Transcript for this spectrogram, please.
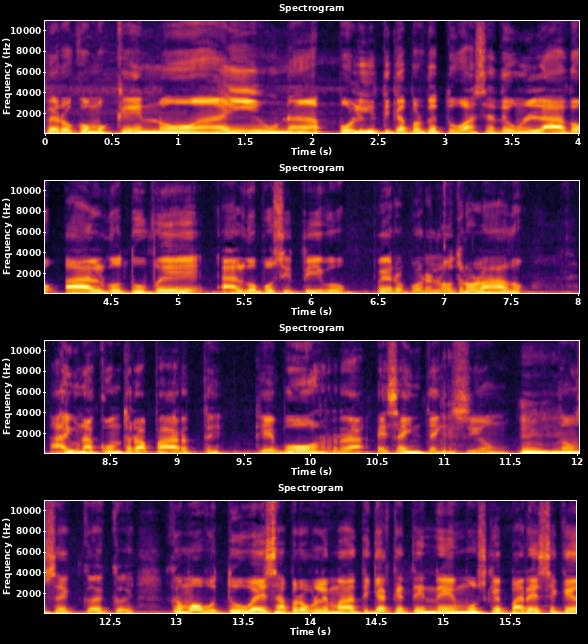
pero como que no hay una política, porque tú haces de un lado algo, tú ves algo positivo, pero por el otro lado hay una contraparte que borra esa intención. Entonces, ¿cómo tú ves esa problemática que tenemos, que parece que,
